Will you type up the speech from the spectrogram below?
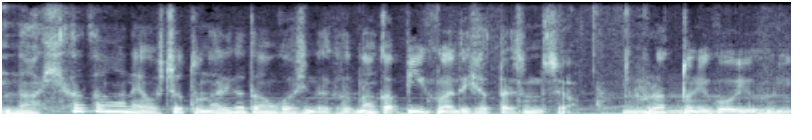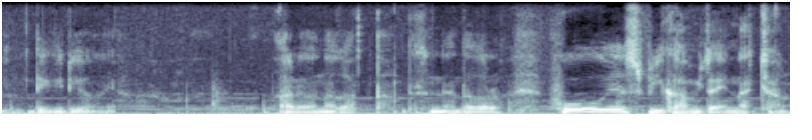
泣き方がねちょっと鳴り方がおかしいんだけどなんかピークができちゃったりするんですよ、フラットにこういうふうにできるように。あれはなかったんですね。だから 4way スピーカーみたいになっちゃうの。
